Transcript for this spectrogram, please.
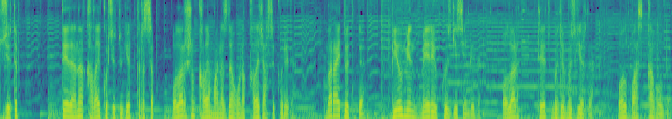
түзетіп теданы қалай көрсетуге тырысып олар үшін қалай маңызды оны қалай жақсы көреді? Бір айт өтті. Билл мен мэри көзге сенбеді. Олар тед мүлдем өзгерді. Ол басқа болды.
